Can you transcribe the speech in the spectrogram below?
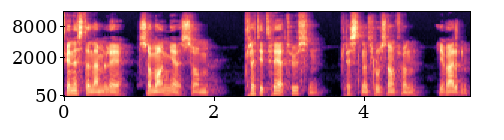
finnes det nemlig så mange som 33 000 kristne trossamfunn i verden.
